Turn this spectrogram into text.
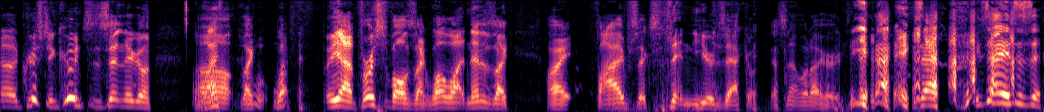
uh, uh, Christian Kuntz is sitting there going, What? uh, like what? Yeah, first of all, it's like what, what, and then it's like, all right, five, six, then you hear that's not what I heard. yeah, exactly. exactly. It's just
